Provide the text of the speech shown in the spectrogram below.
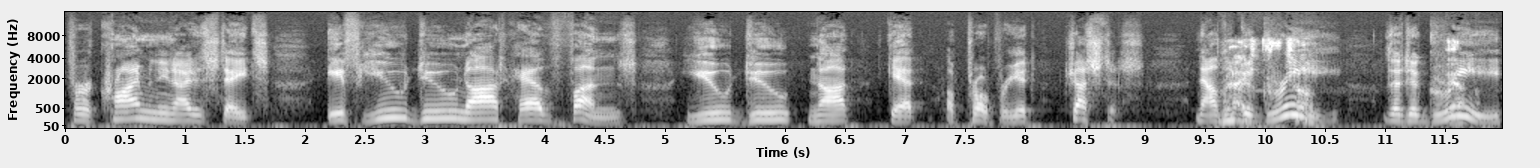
for a crime in the United States, if you do not have funds, you do not get appropriate justice. Now, the Right. degree, the degree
